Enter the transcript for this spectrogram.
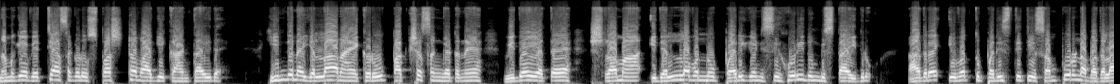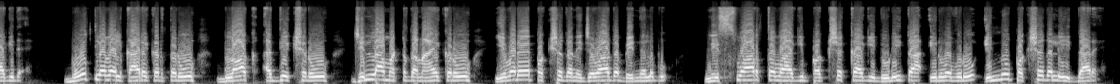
ನಮಗೆ ವ್ಯತ್ಯಾಸಗಳು ಸ್ಪಷ್ಟವಾಗಿ ಕಾಣ್ತಾ ಇದೆ. ಹಿಂದಿನ ಎಲ್ಲಾ ನಾಯಕರು, ಪಕ್ಷ ಸಂಘಟನೆ, ವಿಧೇಯತೆ, ಶ್ರಮ ಇದೆಲ್ಲವನ್ನು ಪರಿಗಣಿಸಿ ಹುರಿದುಂಬಿಸ್ತಾ ಇದ್ರು. ಆದರೆ ಇವತ್ತು ಪರಿಸ್ಥಿತಿ ಸಂಪೂರ್ಣ ಬದಲಾಗಿದೆ. ಬೂತ್ ಲೆವೆಲ್ ಕಾರ್ಯಕರ್ತರು, ಬ್ಲಾಕ್ ಅಧ್ಯಕ್ಷರು, ಜಿಲ್ಲಾ ಮಟ್ಟದ ನಾಯಕರು, ಇವರೇ ಪಕ್ಷದ ನಿಜವಾದ ಬೆನ್ನೆಲುಬು. ನಿಸ್ವಾರ್ಥವಾಗಿ ಪಕ್ಷಕ್ಕಾಗಿ ದುಡಿತಾ ಇರುವವರು ಇನ್ನೂ ಪಕ್ಷದಲ್ಲಿ ಇದ್ದಾರೆ.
